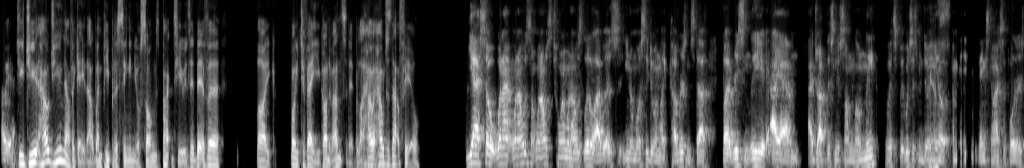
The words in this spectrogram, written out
Oh yeah. Do, do you how do you navigate that when people are singing your songs back to you? Is it a bit of a like well, Teve, you kind of answered it, but like how how does that feel? Yeah, so when I when I was when I was touring when I was little, I was you know mostly doing like covers and stuff. But recently, I um I dropped this new song "Lonely," which which has been doing yes. you know amazing thanks to my supporters.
